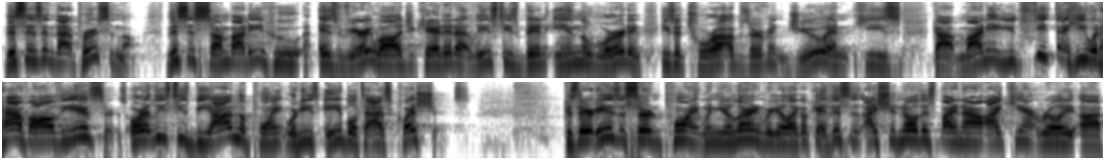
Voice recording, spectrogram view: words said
this isn't that person though. This is somebody who is very well educated. At least he's been in the Word and he's a Torah observant Jew and he's got money. You'd think that he would have all the answers, or at least he's beyond the point where he's able to ask questions. Because there is a certain point when you're learning where you're like, okay, this is, I should know this by now. I can't really uh,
